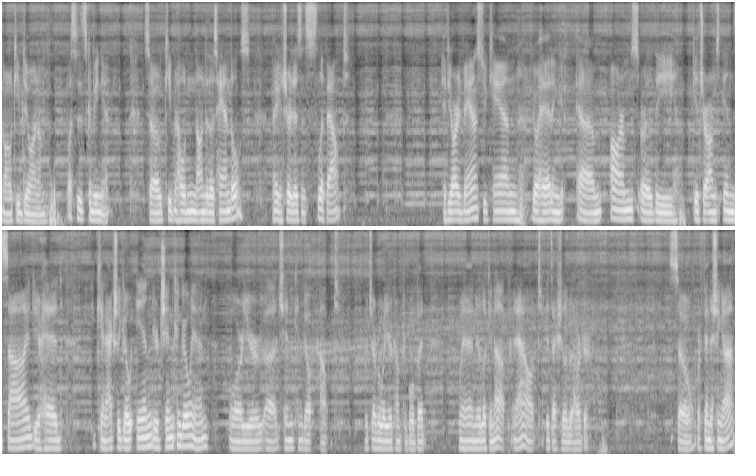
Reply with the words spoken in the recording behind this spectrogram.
I'll keep doing them. Plus, it's convenient. So keep holding onto those handles, making sure it doesn't slip out. If you are advanced, you can go ahead and um, arms or the get your arms inside your head. can actually go in. Your chin can go in, or your uh, chin can go out, whichever way you're comfortable. But when you're looking up and out, it's actually a little bit harder. So we're finishing up.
